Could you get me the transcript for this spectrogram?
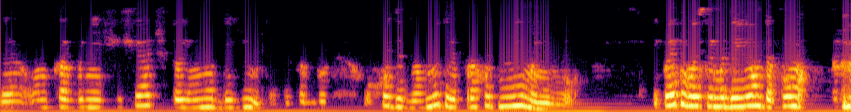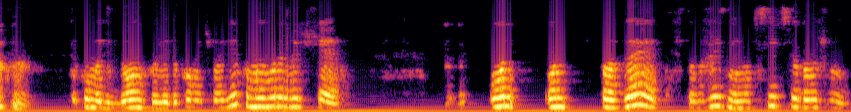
Да? Он как бы не ощущает, что ему дают. Это как бы уходит вовнутрь, проходит мимо него. И поэтому, если мы даем такому, такому ребенку или такому человеку, мы его возвращаем. Он, он полагает, что в жизни мы все все должны.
